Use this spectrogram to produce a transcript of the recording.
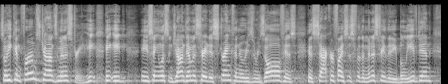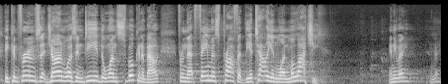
So he confirms John's ministry. He, he, he, he's saying, listen, John demonstrated his strength and his resolve, his, his sacrifices for the ministry that he believed in. He confirms that John was indeed the one spoken about from that famous prophet, the Italian one, Malachi. Anybody? Anybody?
